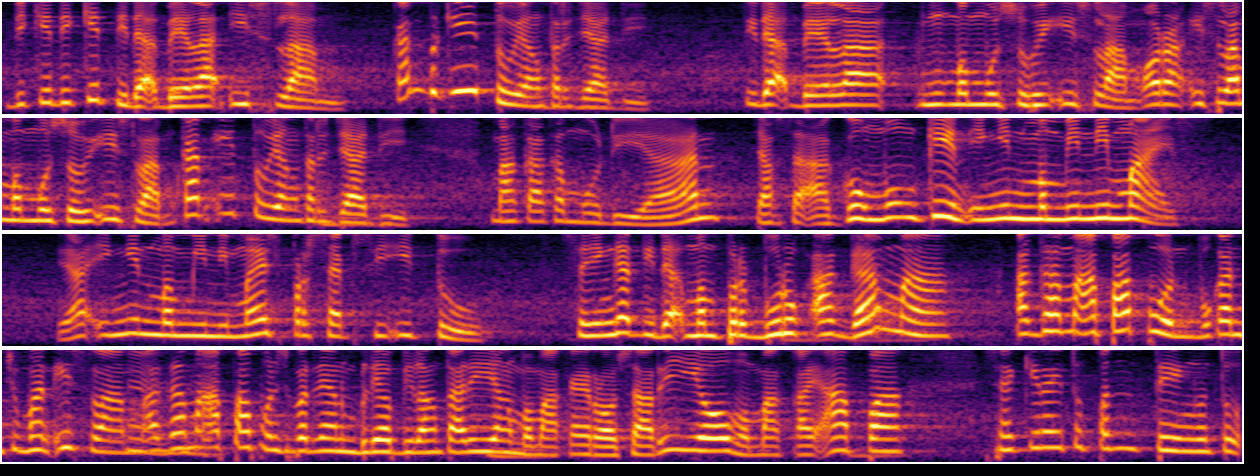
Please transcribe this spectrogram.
dikit-dikit tidak bela Islam. Kan begitu yang terjadi. Tidak bela memusuhi Islam, orang Islam memusuhi Islam, kan itu yang terjadi. Maka kemudian Jaksa Agung mungkin ingin meminimais ya, ingin meminimais persepsi itu sehingga tidak memperburuk agama. Agama apa pun, bukan cuma Islam, hmm. agama apa pun seperti yang beliau bilang tadi yang memakai rosario, memakai apa. Saya kira itu penting untuk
